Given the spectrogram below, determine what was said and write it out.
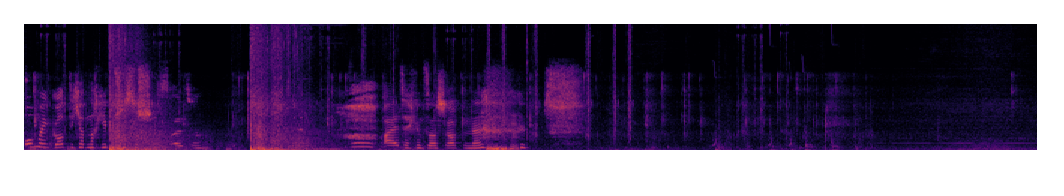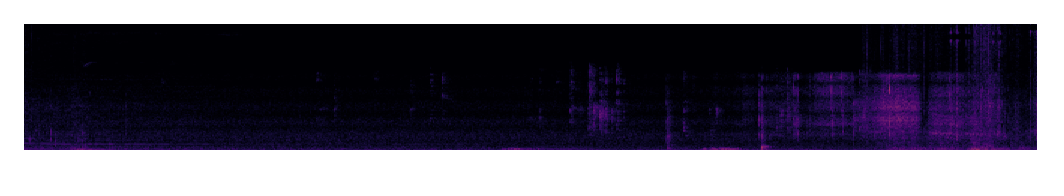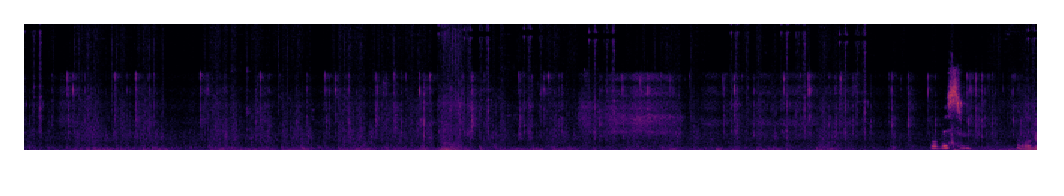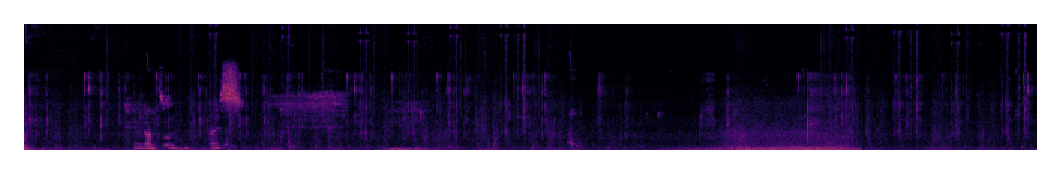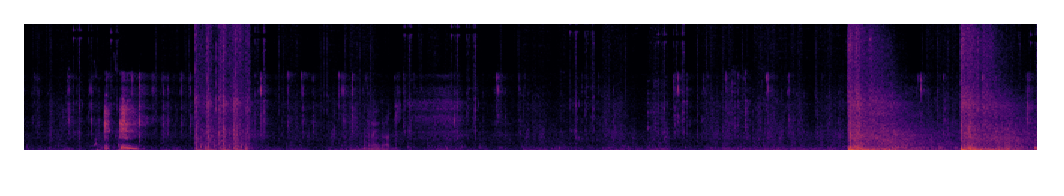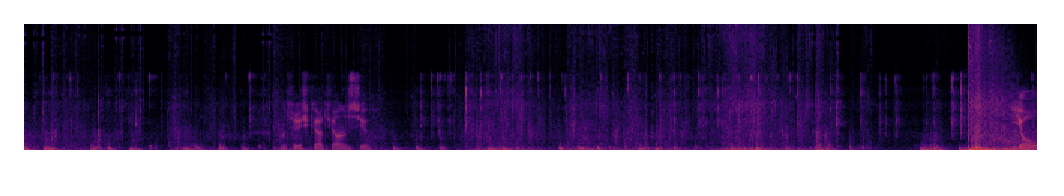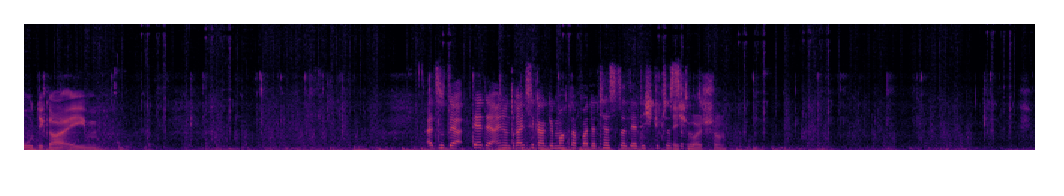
Oh mein Gott, ich hab nach jedem Schuss so Schiss, Alter. Alter, ich bin so erschrocken, ne? Wo bist du? Oben. Ich bin ganz unten. Nice. Natürlich gehört hier alles hier. Yo, Digga, aim. Also der, der, der 31er gemacht hat, war der Tester, der dich getestet ich hat. Ich weiß schon.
